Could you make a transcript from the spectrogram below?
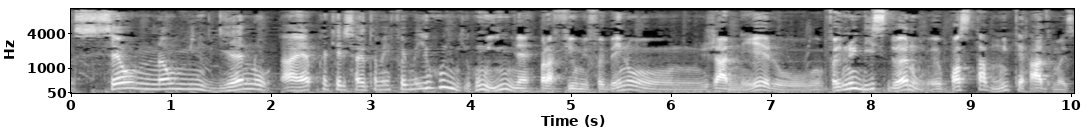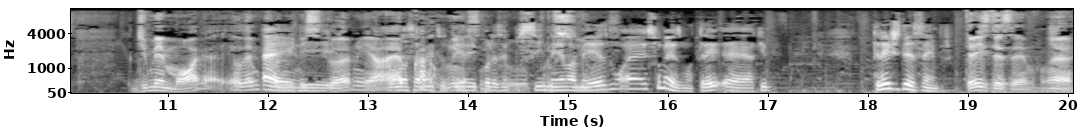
se eu não me engano, a época que ele saiu também foi meio ruim, ruim né, pra filme. Foi bem no janeiro, foi no início do ano. Eu posso estar muito errado, mas de memória, eu lembro que é, foi no início do ano e a O lançamento ruim, dele, assim, por exemplo, pro, cinema mesmo, é isso mesmo. Tre é, aqui, 3 de dezembro. 3 de dezembro, é.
